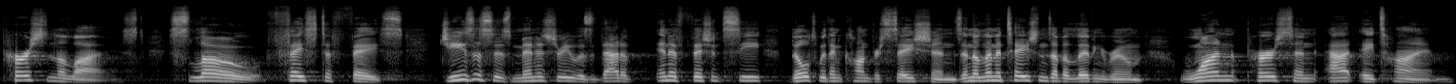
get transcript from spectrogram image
personalized, slow, face to face. Jesus' ministry was that of inefficiency built within conversations and the limitations of a living room, one person at a time.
